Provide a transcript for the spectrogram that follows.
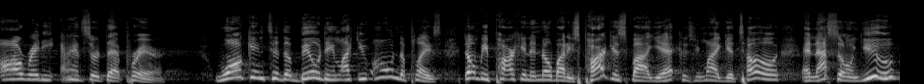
already answered that prayer. Walk into the building like you own the place. Don't be parking in nobody's parking spot yet because you might get towed, and that's on you.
